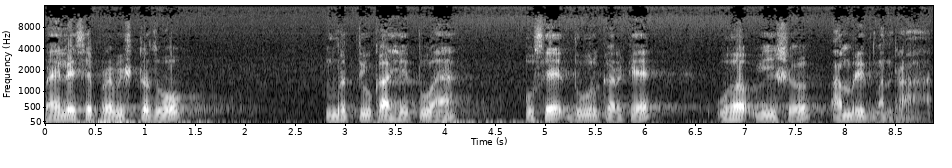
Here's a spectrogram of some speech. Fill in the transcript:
पहले से प्रविष्ट जो मृत्यु का हेतु है, उसे दूर करके वह विष अमृत बन रहा है।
